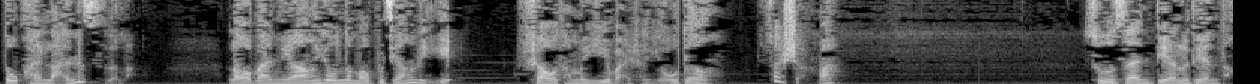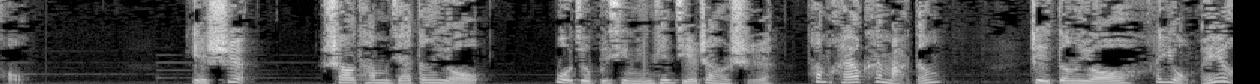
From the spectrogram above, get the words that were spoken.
都快懒死了，老板娘又那么不讲理，烧他们一晚上油灯算什么？苏三点了点头，也是，烧他们家灯油，我就不信明天结账时他们还要看马灯，这灯油还有没有？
